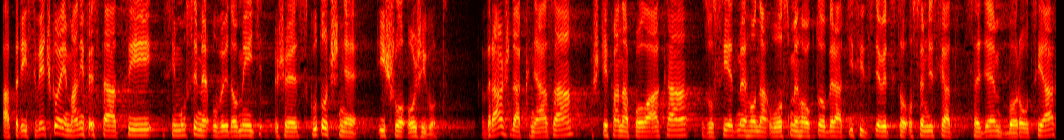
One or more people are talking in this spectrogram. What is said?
A pri sviečkovej manifestácii si musíme uvedomiť, že skutočne išlo o život. Vražda kňaza Štefana Poláka zo 7. na 8. októbra 1987 v Borovciach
